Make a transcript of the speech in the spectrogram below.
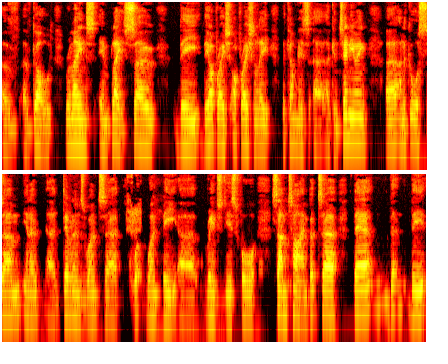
of, of gold remains in place. So the the operation operationally the companies uh, are continuing. Uh, and of course, um, you know, uh, dividends won't uh, won't be uh, reintroduced for some time. But uh, there, the, the,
